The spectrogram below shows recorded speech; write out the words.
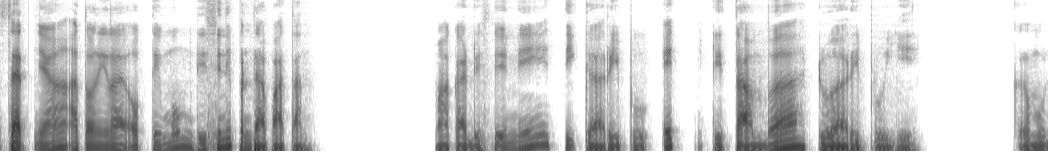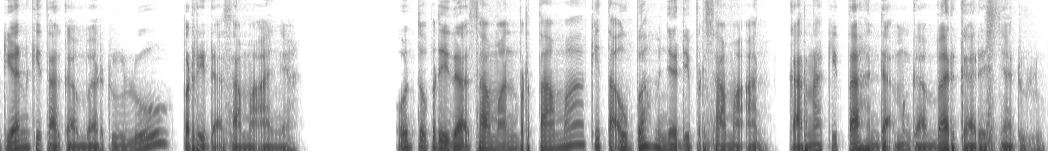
setnya atau nilai optimum di sini pendapatan. Maka di sini 3000X ditambah 2000Y. Kemudian kita gambar dulu peridaksamaannya. Untuk peridaksamaan pertama kita ubah menjadi persamaan karena kita hendak menggambar garisnya dulu.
